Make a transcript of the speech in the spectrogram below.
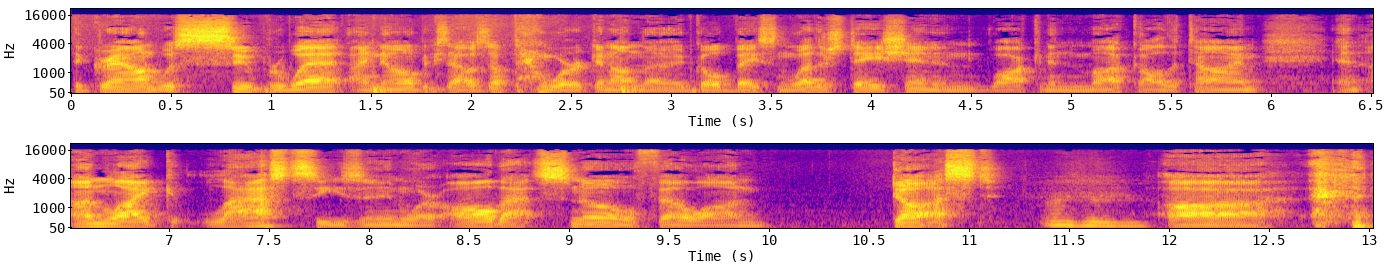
The ground was super wet. I know because I was up there working on the Gold Basin weather station and walking in the muck all the time. And unlike last season, where all that snow fell on dust, uh,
